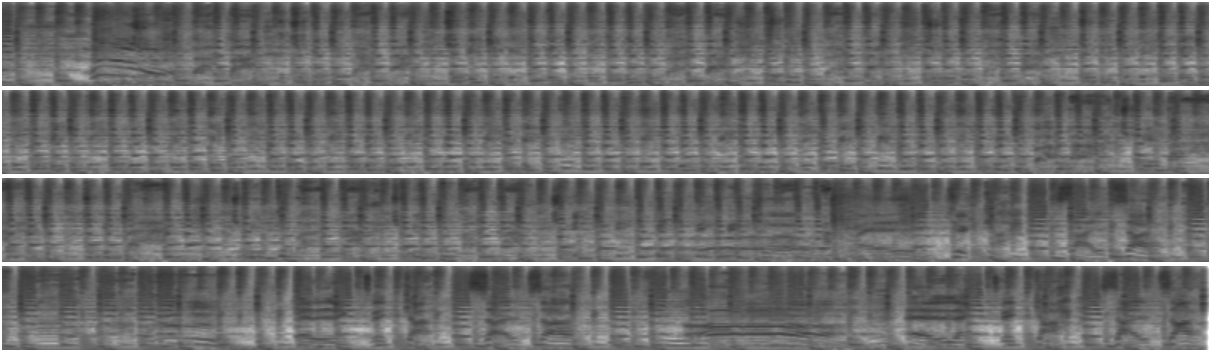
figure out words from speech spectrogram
Salsa. Mm, Oh. Elektriker, Salzer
